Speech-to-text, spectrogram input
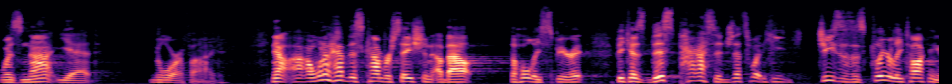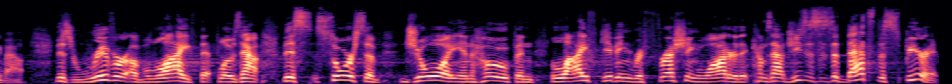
was not yet glorified. Now, I want to have this conversation about the Holy Spirit because this passage, that's what he, Jesus is clearly talking about. This river of life that flows out, this source of joy and hope and life giving, refreshing water that comes out. Jesus said that's the Spirit.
